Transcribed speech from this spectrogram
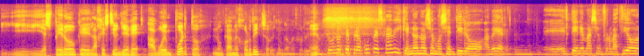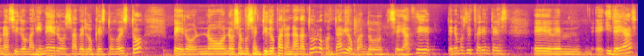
y- y espero que la gestión llegue a buen puerto, nunca mejor dicho. Pues nunca mejor dicho. ¿Eh? Tú no te preocupes, Javi, que no nos hemos sentido, a ver, él tiene más información, ha sido marinero, sabe lo que es todo esto, pero no nos hemos sentido para nada. Todo lo contrario, cuando se hace, tenemos diferentes eh, eh, ideas,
